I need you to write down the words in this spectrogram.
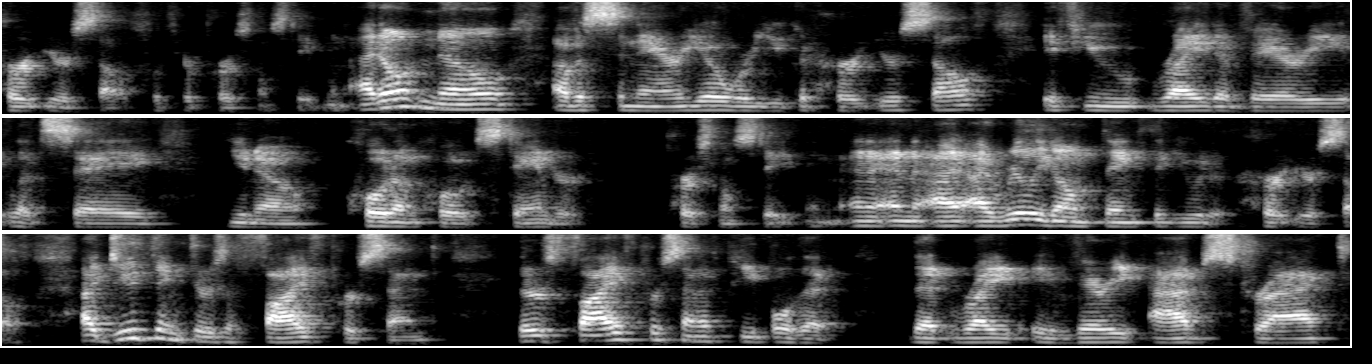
hurt yourself with your personal statement. I don't know of a scenario where you could hurt yourself if you write a very, let's say, you know, quote unquote standard personal statement. And, and I, I really don't think that you would hurt yourself. I do think there's a 5%. There's 5% of people that that write a very abstract,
